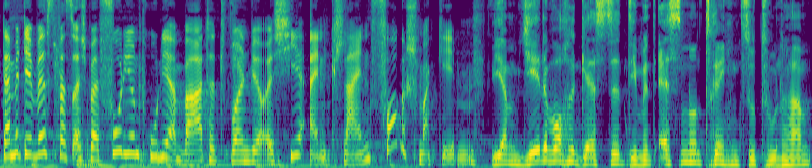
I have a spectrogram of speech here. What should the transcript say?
Damit ihr wisst, was euch bei Foodie und Prudi erwartet, wollen wir euch hier einen kleinen Vorgeschmack geben. Wir haben jede Woche Gäste, die mit Essen und Trinken zu tun haben.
